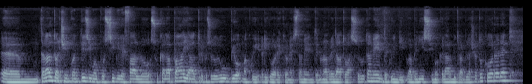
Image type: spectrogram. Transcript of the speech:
Ehm, tra l'altro al cinquantesimo possibile fallo su Calapai, altro episodio dubbio, ma qui rigore che onestamente non avrei dato assolutamente, quindi va benissimo che l'arbitro abbia lasciato correre.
